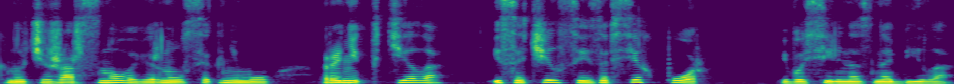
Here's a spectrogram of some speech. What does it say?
К ночи жар снова вернулся к нему, проник в тело и сочился изо всех пор. Его сильно знобило.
